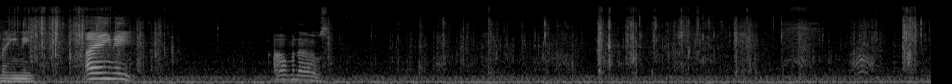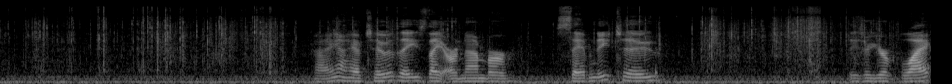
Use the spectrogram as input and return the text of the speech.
Meanie. Meanie. Oh my nose. Okay, I have two of these. They are number 72 these are your black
